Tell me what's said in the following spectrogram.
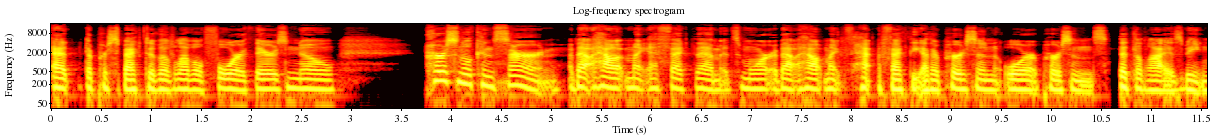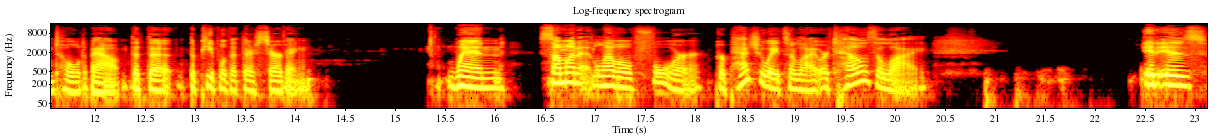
at the perspective of level four, there's no personal concern about how it might affect them. It's more about how it might affect the other person or persons that the lie is being told about, that the, the people that they're serving when someone at level four perpetuates a lie or tells a lie, it is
